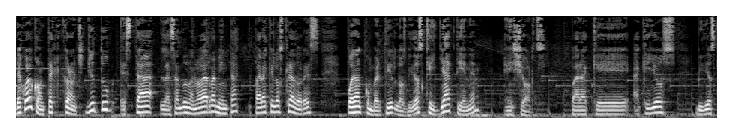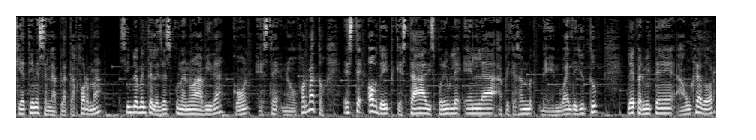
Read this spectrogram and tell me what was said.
De acuerdo con TechCrunch, YouTube está lanzando una nueva herramienta para que los creadores puedan convertir los videos que ya tienen en shorts. Para que aquellos videos que ya tienes en la plataforma simplemente les des una nueva vida con este nuevo formato. Este update que está disponible en la aplicación de mobile de YouTube le permite a un creador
